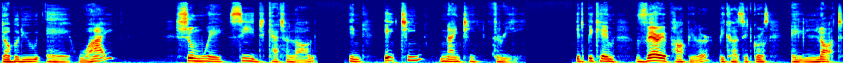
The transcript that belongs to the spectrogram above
W A Y. Shumway Seed Catalog in 1893. It became very popular because it grows a lot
